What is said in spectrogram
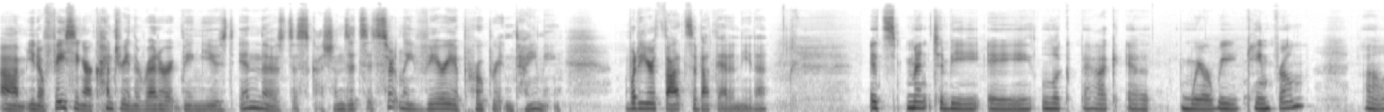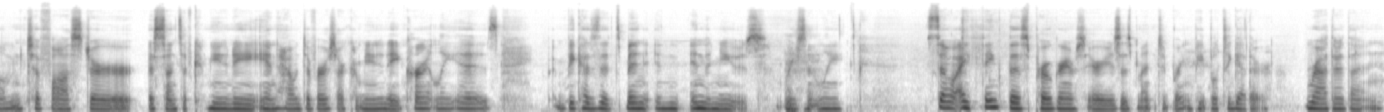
um, you know, facing our country and the rhetoric being used in those discussions, it's, it's certainly very appropriate in timing. What are your thoughts about that, Anita? It's meant to be a look back at where we came from um, to foster a sense of community and how diverse our community currently is because it's been in, in the news mm-hmm. recently. Mm-hmm. So I think this program series is meant to bring people together rather than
